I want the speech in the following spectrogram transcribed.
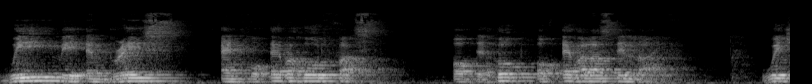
we may embrace and forever hold fast of the hope of everlasting life, which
